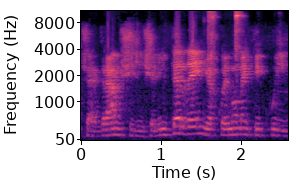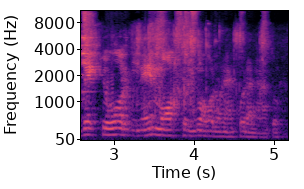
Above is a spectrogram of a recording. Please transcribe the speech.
Cioè Gramsci dice l'interregno è quel momento in cui il vecchio ordine è morto e il nuovo non è ancora nato.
